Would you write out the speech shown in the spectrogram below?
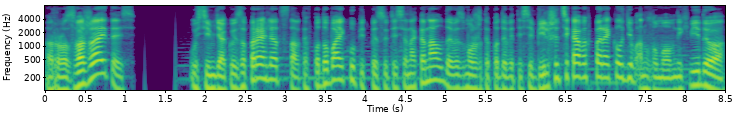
Розважайтесь! Усім дякую за перегляд, ставте вподобайку, підписуйтеся на канал, де ви зможете подивитися більше цікавих перекладів англомовних відео.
